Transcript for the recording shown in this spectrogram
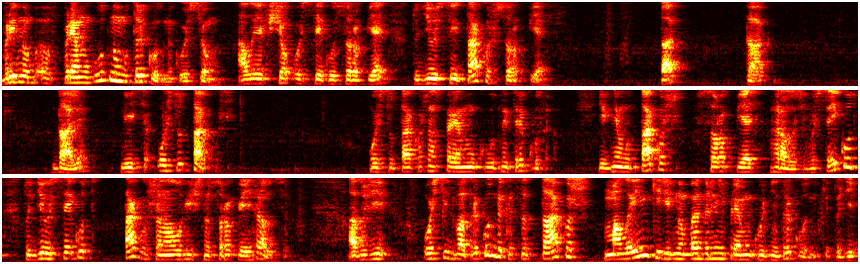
в, рівно, в прямокутному трикутнику, ось цьому. Але якщо ось цей кут 45, тоді ось цей також 45. Так? Так. Далі. Дивіться, ось тут також. Ось тут також у нас прямокутний трикутник. І в ньому також 45 градусів. Ось цей кут, тоді ось цей кут також аналогічно 45 градусів. А тоді ось ці два трикутники це також маленькі рівнобедрені прямокутні трикутники. Тоді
